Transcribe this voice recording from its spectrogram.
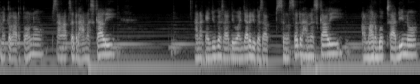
Michael Hartono sangat sederhana sekali. Anaknya juga saat diwawancara juga saat sederhana sekali. Almarhum Bob Sadino.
